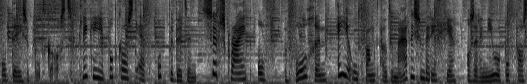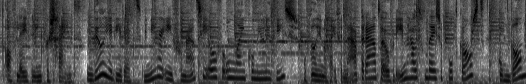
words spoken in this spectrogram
op deze podcast. Klik in je podcast-app op de button subscribe of volgen en je ontvangt automatisch een berichtje als er een nieuwe podcastaflevering verschijnt. Wil je direct meer informatie over online communities of wil je nog even napraten over de inhoud van deze podcast? Kom dan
